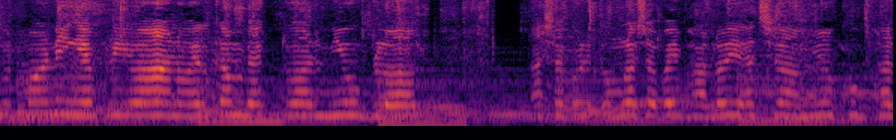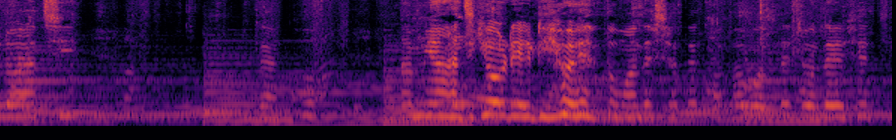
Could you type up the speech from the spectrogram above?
Good morning everyone welcome back to our new vlog আশা করি তোমরা সবাই ভালোই আছো আমিও খুব ভালো আছি। দেখো আমি আজকেও রেডি হয়ে তোমাদের সাথে কথা বলতে চলে এসেছি।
